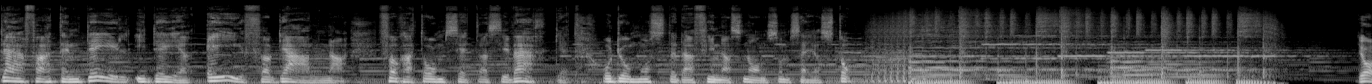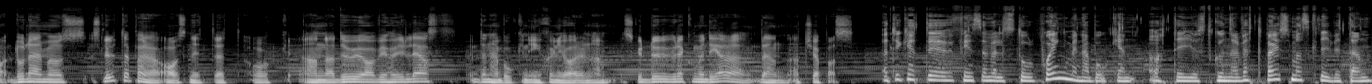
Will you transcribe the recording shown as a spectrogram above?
därför att en del idéer är för galna för att omsättas i verket och då måste det finnas någon som säger stopp. Ja, då närmar vi oss slutet på det här avsnittet och Anna, du och jag, vi har ju läst den här boken Ingenjörerna. Skulle du rekommendera den att köpas? Jag tycker att det finns en väldigt stor poäng med den här boken och att det är just Gunnar Wettberg som har skrivit den.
